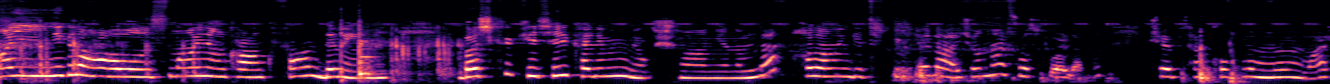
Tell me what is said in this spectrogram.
Ay ne kadar havalısın aynen kanka falan demeyin. Başka keçeli kalemim yok şu an yanımda. Halamın getirdikleri hariç onlar fosforlama. Şöyle bir tane kokulu mum var.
